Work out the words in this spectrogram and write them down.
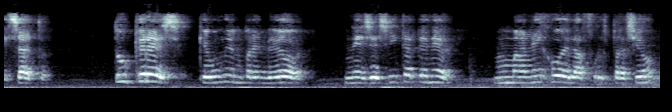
Exacto. ¿Tú crees que un emprendedor necesita tener manejo de la frustración?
